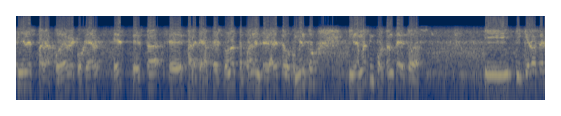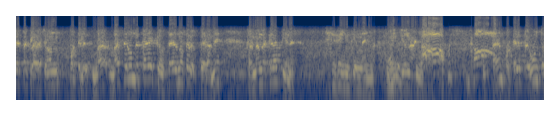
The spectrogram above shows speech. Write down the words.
tienes para poder recoger esta, eh, para que las personas te puedan entregar este documento? Y la más importante de todas, y, y, quiero hacer esta aclaración porque va, va, a ser un detalle que ustedes no se lo esperan, ¿eh? Fernanda, ¿qué edad tienes? 21 años. 21 años. ¿Saben por qué le pregunto?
